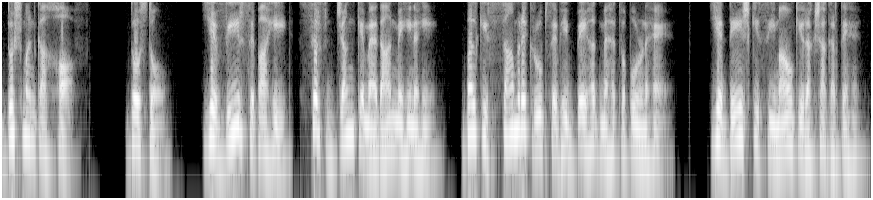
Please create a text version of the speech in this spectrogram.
दुश्मन का खौफ। दोस्तों, ये वीर सिपाही सिर्फ़ जंग के मैदान में ही नहीं, बल्कि सामरिक रूप से भी बेहद महत्वपूर्ण हैं। ये देश की सीमाओं की रक्षा करते हैं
